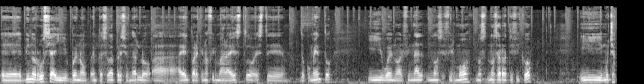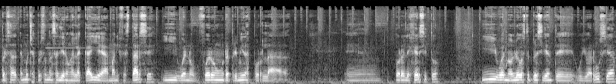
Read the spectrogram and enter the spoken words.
eh, vino Rusia y bueno, empezó a presionarlo a, él para que no firmara esto, este documento. Y bueno, al final no se firmó, no, se ratificó. Y muchas, muchas personas salieron a la calle a manifestarse y bueno, fueron reprimidas por la eh, por el ejército. Y bueno, luego este presidente huyó a Rusia.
